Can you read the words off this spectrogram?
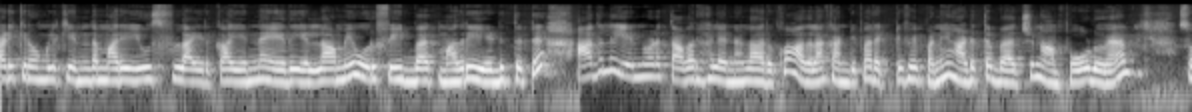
படிக்கிறவங்களுக்கு எந்த மாதிரி யூஸ்ஃபுல்லாக இருக்கா என்ன ஏது எல்லாமே ஒரு ஃபீட்பேக் மாதிரி எடுத்துட்டு அதில் என்னோட தவறுகள் என்னெல்லாம் இருக்கோ அதெல்லாம் கண்டிப்பாக ரெக்டிஃபை பண்ணி அடுத்த பேட்சும் நான் போடுவேன். ஸோ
